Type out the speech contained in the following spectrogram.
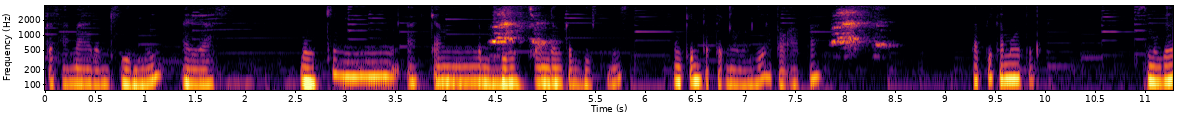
ke sana dan ke sini alias mungkin akan lebih condong ke bisnis mungkin ke teknologi atau apa. Tapi kamu tetap semoga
